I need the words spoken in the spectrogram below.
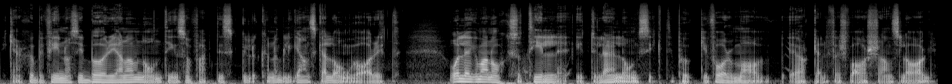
vi kanske befinner oss i början av någonting som faktiskt skulle kunna bli ganska långvarigt. Och lägger man också till ytterligare en långsiktig puck i form av ökade försvarsanslag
